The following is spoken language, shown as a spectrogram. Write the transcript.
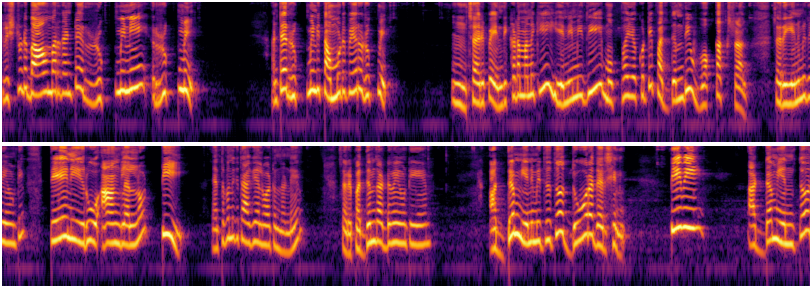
కృష్ణుడి బావమరిది అంటే రుక్మిణి రుక్మి. అంటే రుక్మిణి తమ్ముడి పేరు రుక్మి. సరిపోయింది. ఇక్కడ మనకి ఎనిమిది ముప్పై ఒకటి పద్దెనిమిది ఒక్క అక్షరాలు. సరే ఎనిమిది ఏమిటి? తేనీరు ఆంగ్లంలో టీ. ఎంతమందికి తాగే అలవాటు ఉందండి? సరే పద్దెనిమిది అడ్డం ఏమిటి? అడ్డం ఎనిమిదితో దూరదర్శిని. టీవీ. అడ్డం ఎంతో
